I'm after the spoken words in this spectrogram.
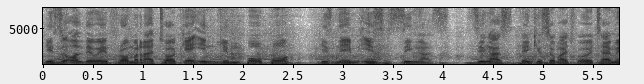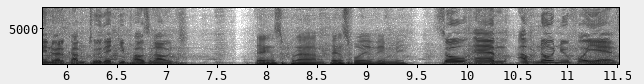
He's all the way from Ratoke in Limpopo. His name is Singers. Singers, thank you so much for your time and welcome to the Deep House Lounge. Thanks, Bram. Thanks for having me. So, um, I've known you for years.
